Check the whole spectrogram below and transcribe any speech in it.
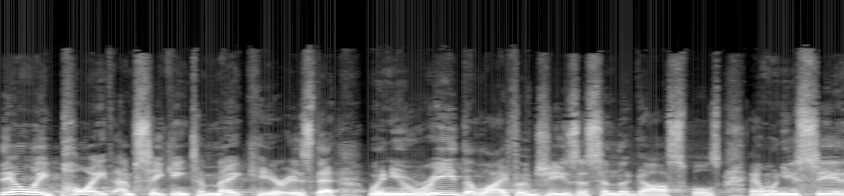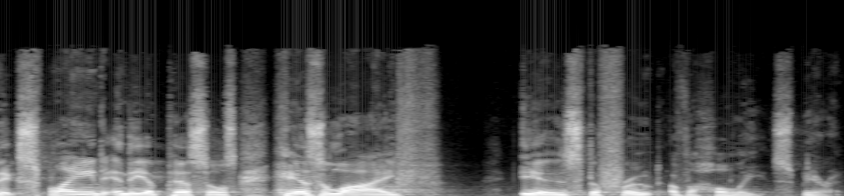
The only point I'm seeking to make here is that when you read the life of Jesus in the Gospels and when you see it explained in the epistles, his life is the fruit of the Holy Spirit.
